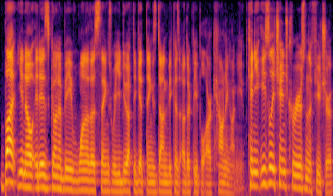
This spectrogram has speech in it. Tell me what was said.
but you know, it is gonna be one of those things where you do have to get things done because other people are counting on you. Can you easily change change careers in the future.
